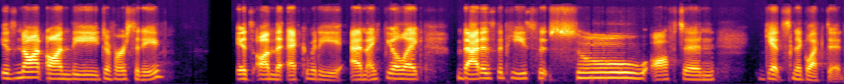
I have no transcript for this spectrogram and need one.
is not on the diversity it's on the equity and i feel like that is the piece that so often gets neglected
